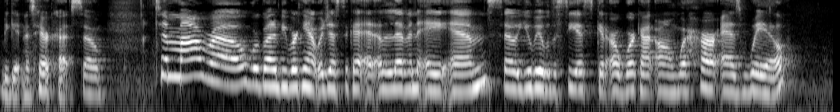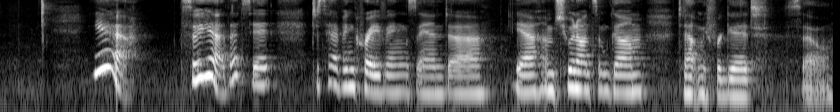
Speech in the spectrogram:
be getting his haircut. So tomorrow we're to be working out with Jessica at 11 a.m. So you'll be able to see us get our workout on with her as well. Yeah. So yeah, that's it. Just having cravings and uh, yeah, I'm chewing on some gum to help me forget. So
